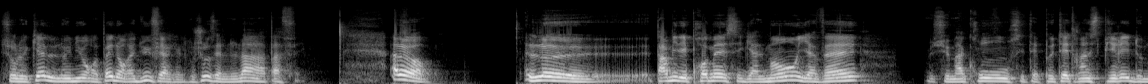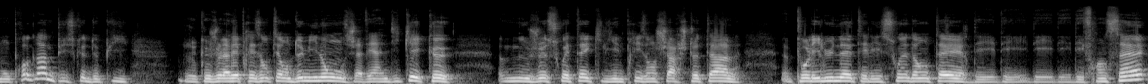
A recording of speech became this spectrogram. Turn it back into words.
sur lequel l'Union européenne aurait dû faire quelque chose, elle ne l'a pas fait. Alors, parmi les promesses également, il y avait M. Macron s'était peut-être inspiré de mon programme, puisque depuis que je l'avais présenté en 2011, j'avais indiqué que je souhaitais qu'il y ait une prise en charge totale pour les lunettes et les soins dentaires des Français.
